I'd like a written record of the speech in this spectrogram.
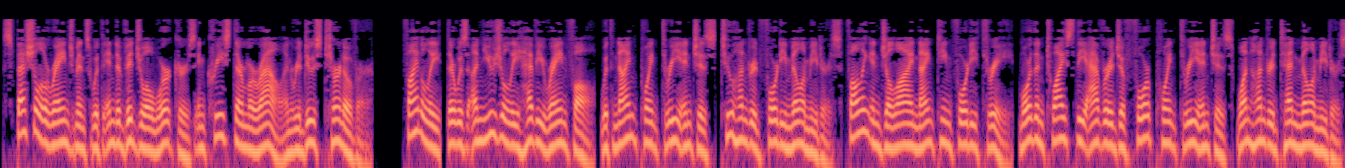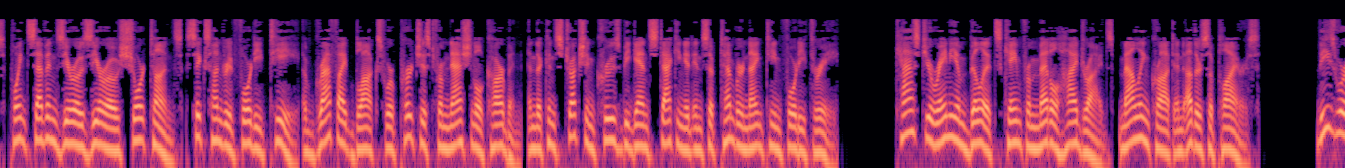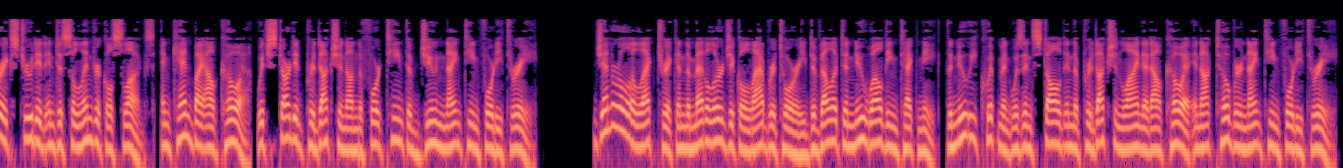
Special arrangements with individual workers increased their morale and reduced turnover. Finally, there was unusually heavy rainfall, with 9.3 inches 240 mm falling in July 1943, more than twice the average of 4.3 inches 110 mm .700 short tons 640 t of graphite blocks were purchased from National Carbon, and the construction crews began stacking it in September 1943. Cast uranium billets came from metal hydrides, Mallinckrodt and other suppliers. These were extruded into cylindrical slugs, and canned by Alcoa, which started production on 14 June 1943. General Electric and the Metallurgical Laboratory developed a new welding technique. The new equipment was installed in the production line at Alcoa in October 1943.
